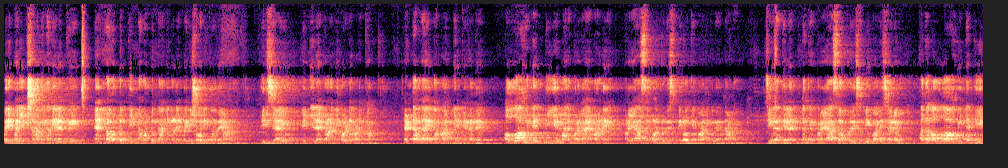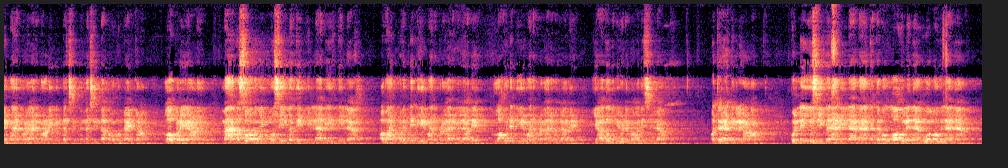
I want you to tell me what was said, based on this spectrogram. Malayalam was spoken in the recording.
ഒരു പരീക്ഷണം എന്ന നിലയ്ക്ക് നന്മ കൊണ്ടും തിന്മ കൊണ്ടും നാം നിങ്ങളെ പരിശോധിക്കുന്നതാണ് തീർച്ചയായും എന്നിലേക്കാണ് നിങ്ങളുടെ മടക്കം രണ്ടാമതായി നാം അറിഞ്ഞിരിക്കേണ്ടത് അള്ളാഹുവിന്റെ തീരുമാന പ്രകാരമാണ് പ്രയാസങ്ങളും പ്രതിസന്ധികളൊക്കെ ബാധിക്കുന്നത് എന്താണ്? ജീവിതത്തിൽ എന്തൊക്കെ പ്രയാസവും പ്രതിസന്ധിയും ബാധിച്ചാലും അത് അള്ളാഹുവിന്റെ തീരുമാന പ്രകാരമാണ് എന്ന എന്ന ചിന്ത നമുക്ക് ഉണ്ടായിരിക്കണം. അള്ളാഹു പറയുകയാണ് "മാ അസ്വാബ മിൻ മുസീബത്തിൻ ഇല്ലാ ബിഇذനില്ലാഹ്." അവൻ അവന്റെ തീരുമാന പ്രകാരമല്ലാതെ അള്ളാഹുവിന്റെ തീരുമാന പ്രകാരമല്ലാതെ യാതൊന്നും ഇവിടെ ബാധിച്ചില്ല. മറ്റൊരാഴ്ചകൾ കാണാം "ഖുല്ലൻ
